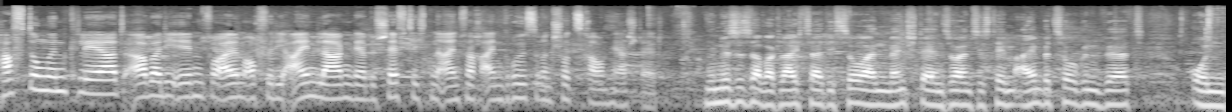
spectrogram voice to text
Haftungen klärt, aber die eben vor allem auch für die Einlagen der Beschäftigten einfach einen größeren Schutzraum herstellt. Nun ist es aber gleichzeitig so, ein Mensch, der in so ein System einbezogen wird und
